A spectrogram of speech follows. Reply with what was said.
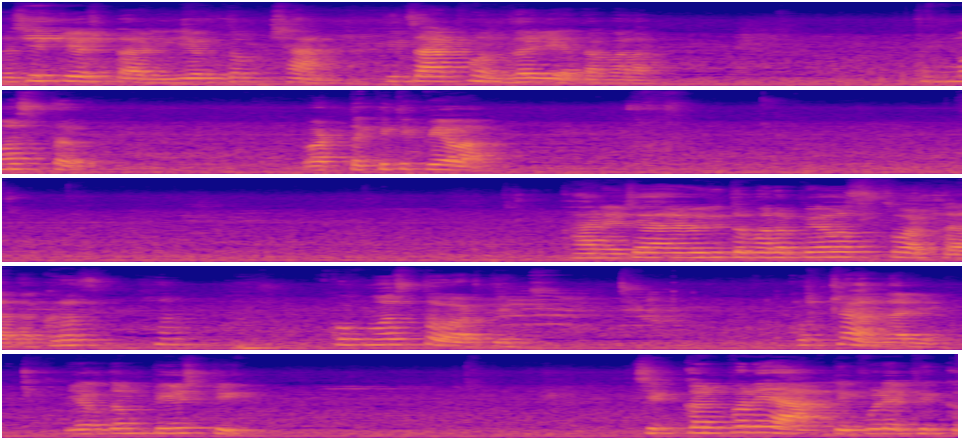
तशी टेस्ट आली एकदम छान. तिचा आठवण झाली आता मला. खूप मस्त वाटतं किती पेवा. खाण्याच्या ऐवजी तर मला पेवाच वाटतं आता. खरंच खूप मस्त वाटते. खूप छान झाली. एकदम टेस्टी चिकन पण आहे आमटी पुढे फिक्क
